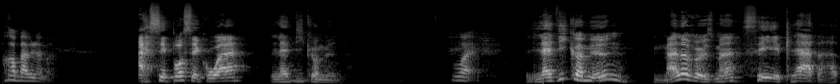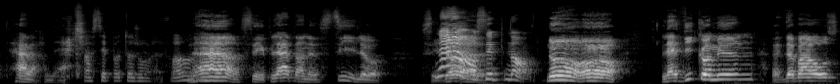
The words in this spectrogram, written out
Probablement. Elle sait pas c'est quoi la vie commune. Ouais. La vie commune, malheureusement, c'est plate en tabarnak. Ah, c'est pas toujours le fun. Non, c'est plate en hostie, là. C'est Non, non, c'est. Non. Non, non, non. La vie commune, de base,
